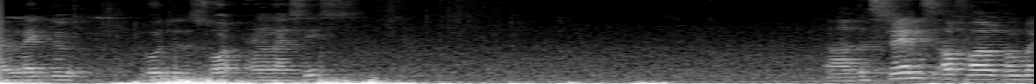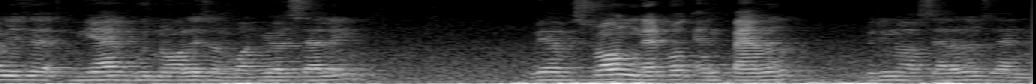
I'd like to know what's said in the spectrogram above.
I would like to go to the SWOT analysis. Uh, the strengths of our company is that we have good knowledge on what we are selling. We have a strong network and panel between our sellers and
